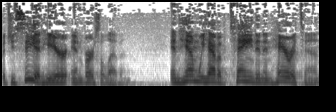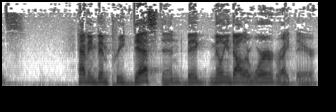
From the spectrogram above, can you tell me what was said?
But you see it here in verse 11. In him we have obtained an inheritance, having been predestined, big million dollar word right there,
